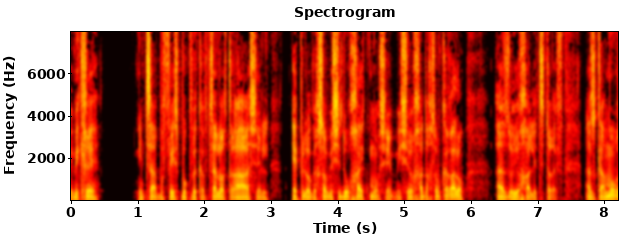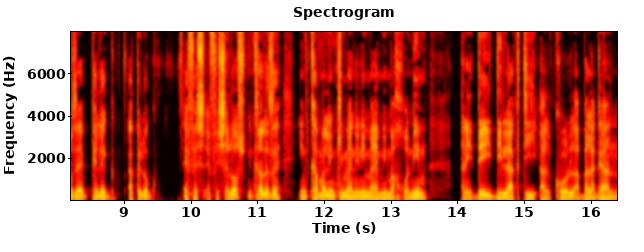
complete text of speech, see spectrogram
במקרה נמצא בפייסבוק וקפצה לו התראה של אפלוג עכשיו בשידור חי כמו שמישהו אחד עכשיו קרא לו אז הוא יוכל להצטרף. אז כאמור זה פלג אפלוג 003 נקרא לזה עם כמה לינקים מעניינים מהימים האחרונים אני די דילגתי על כל הבלגן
